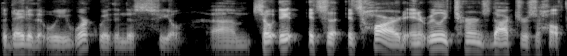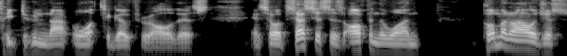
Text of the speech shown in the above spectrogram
the data that we work with in this field. Um, so it, it's a, it's hard, and it really turns doctors off. They do not want to go through all of this, and so abscessus is often the one. Pulmonologists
